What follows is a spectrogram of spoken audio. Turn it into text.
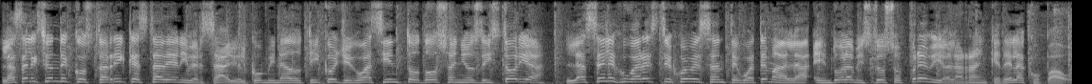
La selección de Costa Rica está de aniversario. El combinado Tico llegó a 102 años de historia. La Sele jugará este jueves ante Guatemala en duelo amistoso previo al arranque de la Copa Oro.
